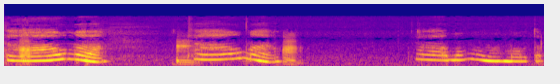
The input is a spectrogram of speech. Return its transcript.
Calma. Calma. Calma, vamos voltar.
